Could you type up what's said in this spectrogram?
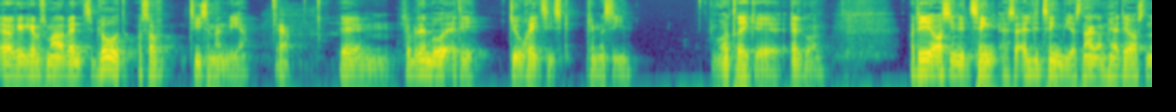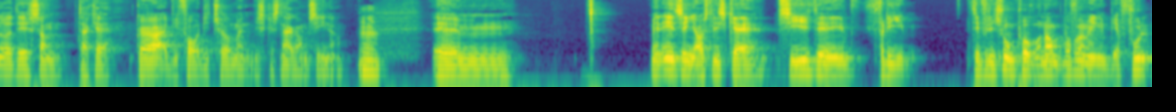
eller ikke så meget vand til blodet, og så tisser man mere. Ja. Øhm, så på den måde er det diuretisk, kan man sige, at drikke øh, alkohol. Og det er også en af de ting, altså alle de ting, vi har snakket om her, det er også noget af det, som der kan gøre, at vi får de togmand, vi skal snakke om senere. Mm. Øhm, men en ting, jeg også lige skal sige, det er, fordi definitionen på, hvornår, hvorfor man egentlig bliver fuld,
